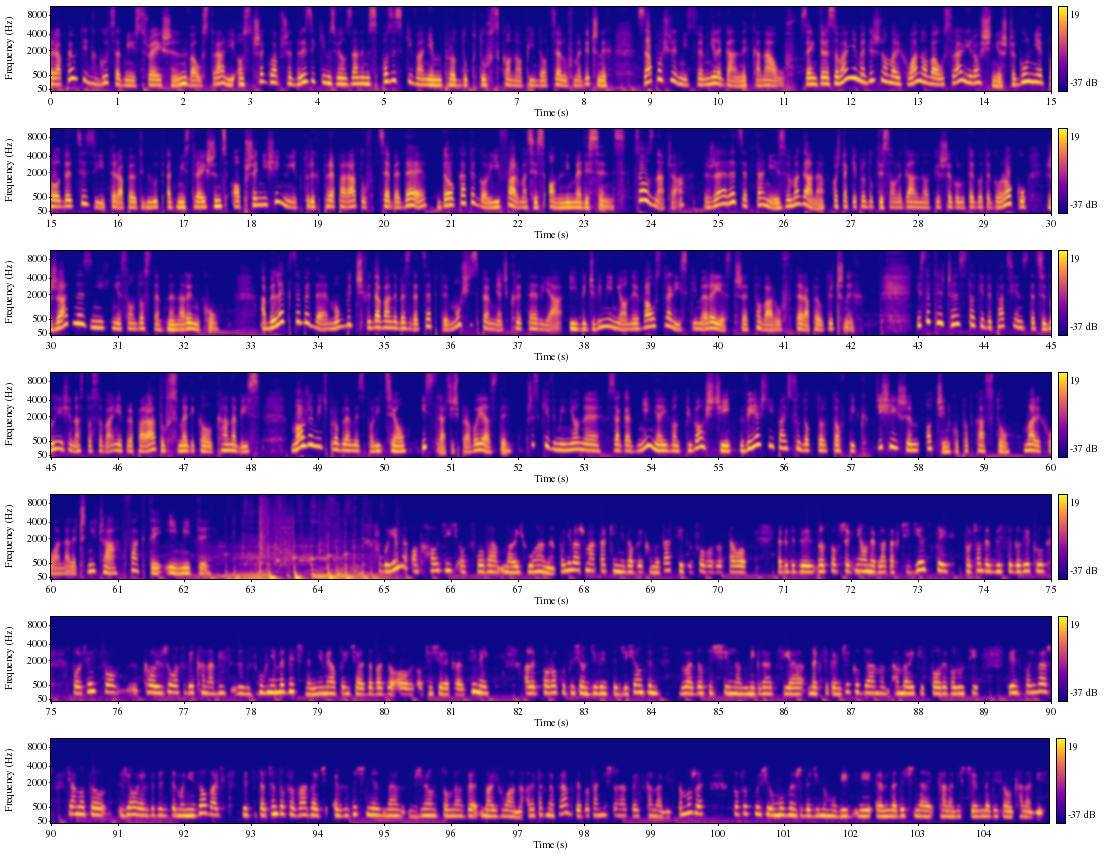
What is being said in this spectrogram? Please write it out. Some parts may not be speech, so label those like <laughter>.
Therapeutic Goods Administration w Australii ostrzegła przed ryzykiem związanym z pozyskiwaniem produktów z konopi do celów medycznych za pośrednictwem nielegalnych kanałów. Zainteresowanie medyczną marihuaną w Australii rośnie, szczególnie po decyzji Therapeutic Goods Administration o przeniesieniu niektórych preparatów CBD do kategorii Pharmacies Only Medicines, co oznacza, że recepta nie jest wymagana. Choć takie produkty są legalne od 1 lutego tego roku, żadne z nich nie są dostępne na rynku. Aby lek CBD mógł być wydawany bez recepty, musi spełniać kryteria i być wymieniony w australijskim rejestrze towarów terapeutycznych. Niestety często, kiedy pacjent zdecyduje się na stosowanie preparatów z medical cannabis, może mieć problemy z policją i stracić prawo jazdy. Wszystkie wymienione zagadnienia i wątpliwości wyjaśni Państwu dr Tofpik w dzisiejszym odcinku podcastu Maryhuana lecznicza, fakty i mity próbujemy odchodzić od słowa marihuana, ponieważ ma takie niedobre konotacje. To słowo zostało jak gdyby rozpowszechnione w latach 30., początek XX wieku. Społeczeństwo kojarzyło sobie kanabis z głównie medycznym, nie miało pojęcia za bardzo o, o części rekreacyjnej, ale po roku 1910 była dosyć silna migracja Meksykańczyków do Ameryki po rewolucji, więc ponieważ chciano to zioło jak gdyby zdemonizować, więc zaczęto wprowadzać egzotycznie brzmiącą nazwę marihuana, ale tak naprawdę botaniczna nazwa jest cannabis. To może po prostu się umówmy, że będziemy mówili medyczne cannabis czy medicinal cannabis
